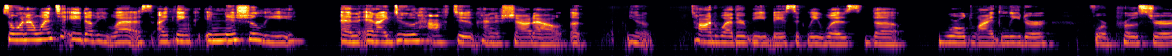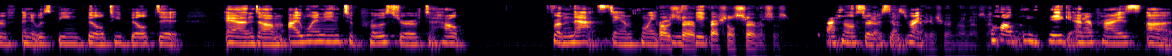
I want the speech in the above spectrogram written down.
So when I went to AWS, I think initially and and I do have to kind of shout out, uh, you know, Todd Weatherby basically was the worldwide leader for ProServe, and it was being built. He built it, and um, I went into ProServe to help from that standpoint. ProServe big Professional Services. Professional services, yeah, right? Making sure everyone knows to help these big enterprise uh,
